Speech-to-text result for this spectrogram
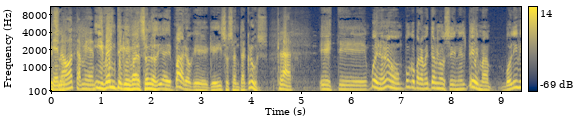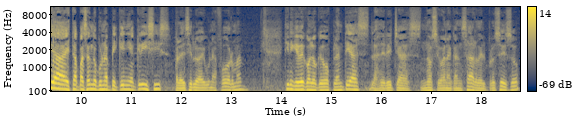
proceso. ¿no? También. Y 20 que va- son los días de paro que, que hizo Santa Cruz. Claro. Este, bueno, no, un poco para meternos en el tema. Bolivia está pasando por una pequeña crisis, para decirlo de alguna forma. Tiene que ver con lo que vos planteás, las derechas no se van a cansar del proceso.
